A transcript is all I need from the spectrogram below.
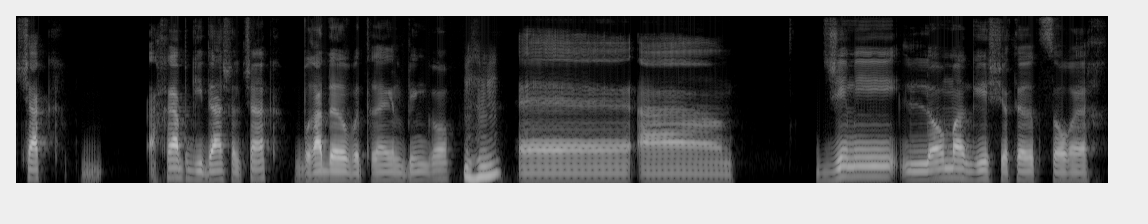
צ'אק, אחרי הבגידה של צ'אק, בראדר בטרייל בינגו, אה, ג'ימי לא מרגיש יותר צורך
